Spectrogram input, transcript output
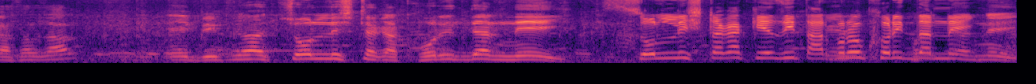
কাঁচা জাল এই বিক্রি হয় চল্লিশ টাকা খরিদ্দার নেই। চল্লিশ টাকা কেজি তারপরেও খরিদ্দার নেই। নেই।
